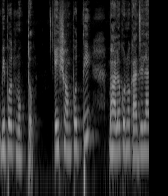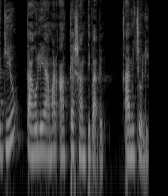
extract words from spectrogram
বিপদমুক্ত। এই সম্পত্তি ভালো কোনো কাজে লাগিয়েও তাহলে আমার আত্মা শান্তি পাবে। আমি চলি।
